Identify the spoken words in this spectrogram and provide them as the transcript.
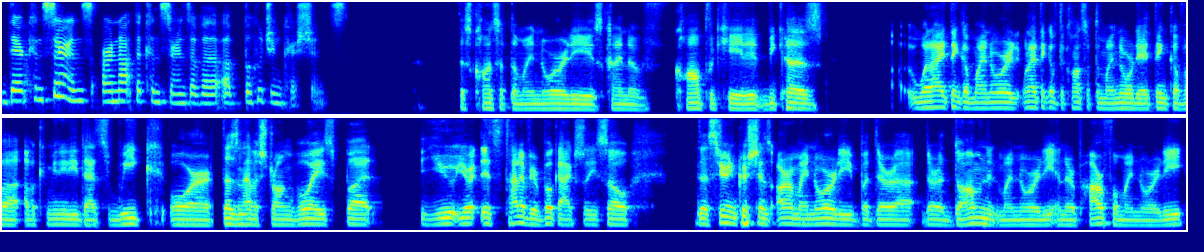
Their concerns are not the concerns of a of Bahujan Christians. This concept of minority is kind of complicated because when I think of minority, when I think of the concept of minority, I think of a of a community that's weak or doesn't have a strong voice. But you, you're it's the title of your book actually. So the Syrian Christians are a minority, but they're a they're a dominant minority and they're a powerful minority.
